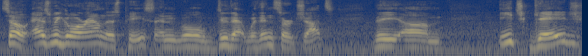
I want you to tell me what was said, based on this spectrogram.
So as we go around this piece, and we'll do that with insert shots, the um, each gauge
